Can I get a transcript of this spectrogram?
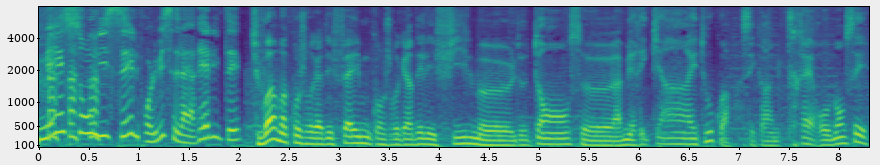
mais son lycée, pour lui c'est la réalité. Tu vois, moi, quand je regardais Fame, quand je regardais les films euh, de danse euh, américains et tout, quoi, c'est quand même très romancé.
